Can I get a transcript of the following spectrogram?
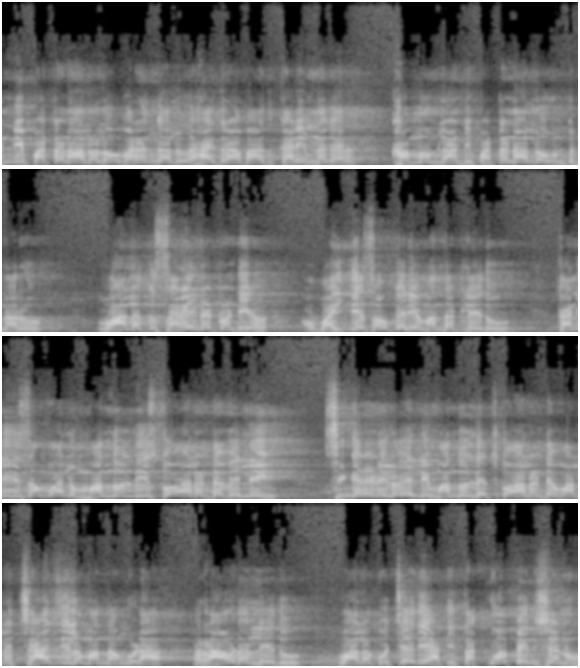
అన్ని పట్టణాలలో వరంగల్ హైదరాబాద్ కరీంనగర్ ఖమ్మం లాంటి పట్టణాల్లో ఉంటున్నారు. వాళ్ళకు సరైనటువంటి వైద్య సౌకర్యం అందట్లేదు. కనీసం వాళ్ళు మందులు తీసుకోవాలంటే వెళ్ళి సింగరేణిలో వెళ్ళి మందులు తెచ్చుకోవాలంటే వాళ్ళ ఛార్జీల మందం కూడా రావడం లేదు. వాళ్ళకు వచ్చేది అతి తక్కువ పెన్షను.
